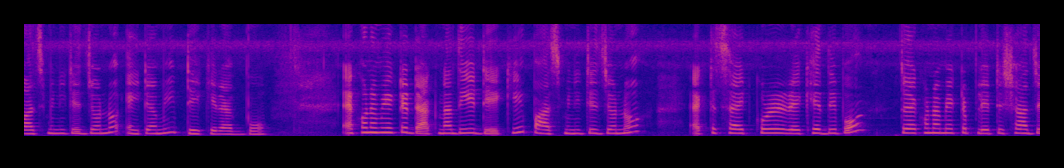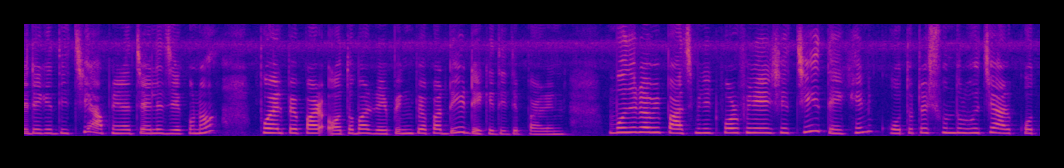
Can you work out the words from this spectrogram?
পাঁচ মিনিটের জন্য এটা আমি ডেকে রাখব। এখন আমি একটা ডাকনা দিয়ে ডেকে পাঁচ মিনিটের জন্য একটা সাইড করে রেখে দেব। তো এখন আমি একটা প্লেটের সাহায্যে ডেকে দিচ্ছি। আপনারা চাইলে যে কোনো ফয়েল পেপার অথবা রেপিং পেপার দিয়ে ডেকে দিতে পারেন। বন্ধুরা, আমি পাঁচ মিনিট পর ফিরে এসেছি। দেখেন কতটা সুন্দর হয়েছে আর কত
